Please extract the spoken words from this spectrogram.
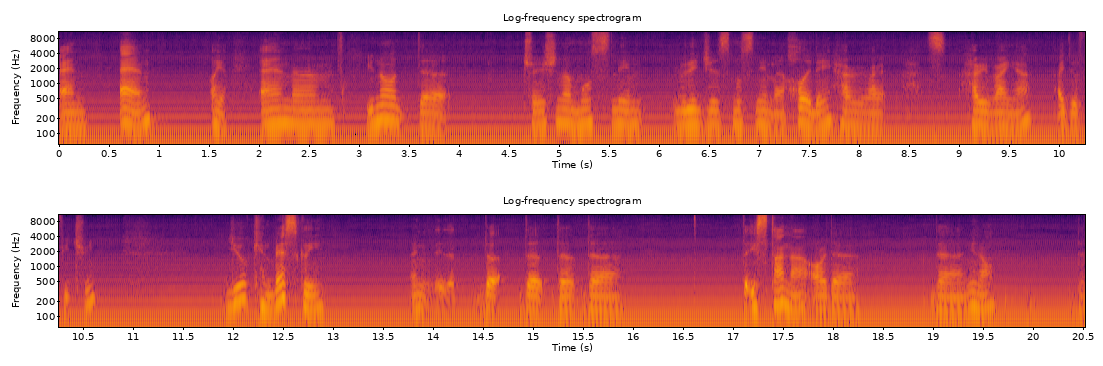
And and oh yeah. And um, you know the traditional Muslim religious Muslim uh, holiday Hari Raya, Hari Raya Idul Fitri you can basically and the the the the the istana or the the you know the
